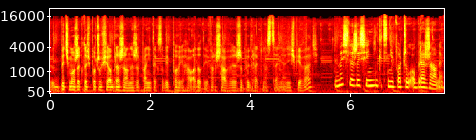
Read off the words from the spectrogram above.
y, być może ktoś poczuł się obrażony, że pani tak sobie pojechała do tej Warszawy, żeby grać na scenie, a nie śpiewać? Myślę, że się nikt nie poczuł obrażony.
